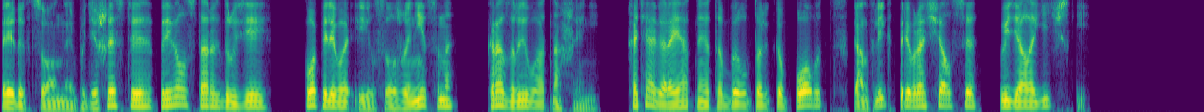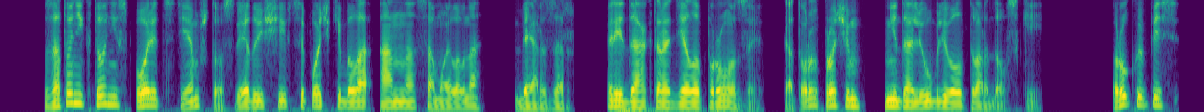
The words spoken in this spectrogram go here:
редакционное путешествие, привел старых друзей Копелева и Солженицына к разрыву отношений. Хотя, вероятно, это был только повод, конфликт превращался в идеологический. Зато никто не спорит с тем, что следующей в цепочке была Анна Самойловна Берзер, редактор отдела прозы, которую, впрочем, недолюбливал Твардовский. Рукопись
